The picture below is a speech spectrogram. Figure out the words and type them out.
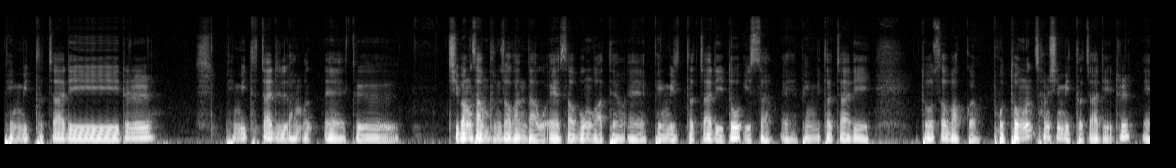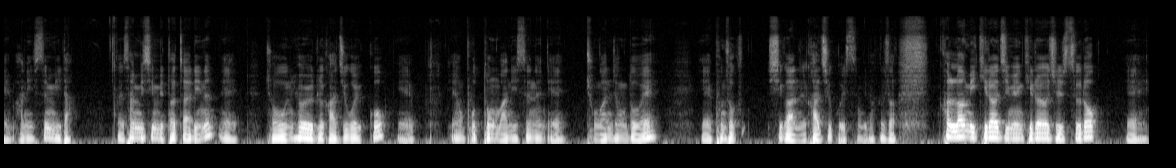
100m짜리를 100m짜리를 한번 예, 그 지방산 분석한다고 예, 써본 것 같아요. 예, 100m짜리도 있어요. 예, 100m짜리도 써봤고요. 보통은 30m짜리를 예, 많이 씁니다. 30m짜리는 예, 좋은 효율을 가지고 있고 예, 그냥 보통 많이 쓰는 예, 중간 정도의 예, 분석 시간을 가지고 있습니다. 그래서 컬럼이 길어지면 길어질수록 예,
